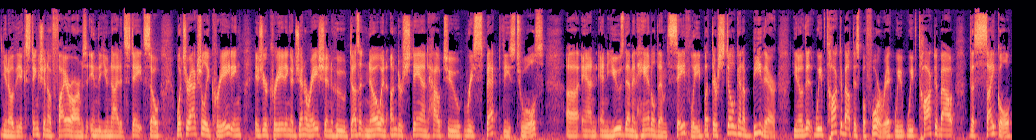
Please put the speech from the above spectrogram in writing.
you know the extinction of firearms in the United States. So what you're actually creating is you're creating a generation who doesn't know and understand how to respect these tools uh, and and use them and handle them safely, but they're still going to be there. You know that we've talked about this before, Rick. We we've talked about the cycle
